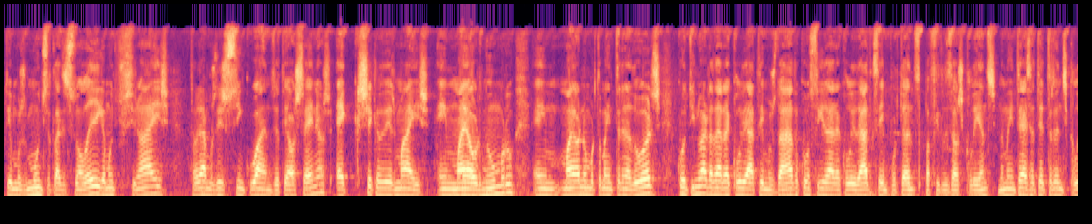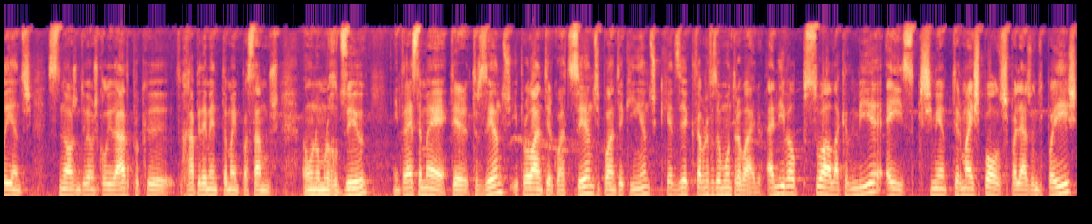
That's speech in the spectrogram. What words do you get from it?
temos muitos atletas de Segunda Liga, muitos profissionais, trabalhamos desde os 5 anos até aos séniores, é crescer cada vez mais em maior número, em maior número também de treinadores, continuar a dar a qualidade que temos dado, conseguir dar a qualidade, que isso é importante para fidelizar os clientes. Não me interessa ter 300 clientes se nós não tivermos qualidade, porque rapidamente também passamos a um número reduzido. Interessa-me é ter 300 e para o ano ter 400 e para o ano ter 500, que quer dizer que estamos a fazer um bom trabalho. A nível pessoal da academia, é isso: crescimento, ter mais polos espalhados no país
